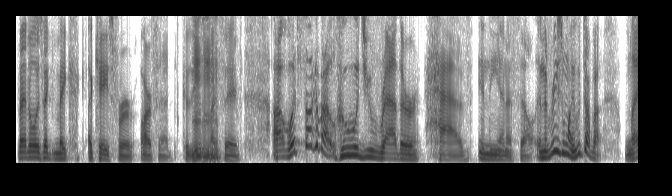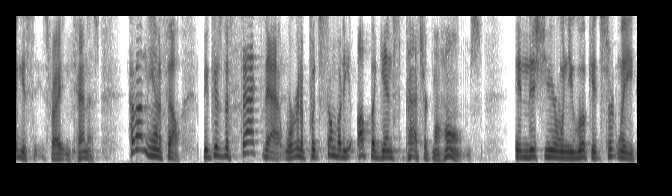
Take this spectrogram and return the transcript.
but I'd always like to make a case for Arfed because he was my fave. Uh, let's talk about who would you rather have in the NFL. And the reason why we talk about legacies, right, in tennis. How about in the NFL? Because the fact that we're going to put somebody up against Patrick Mahomes in this year, when you look at certainly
